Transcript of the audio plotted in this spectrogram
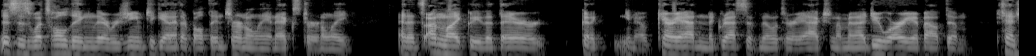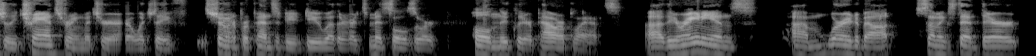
this is what's holding their regime together, both internally and externally, and it's unlikely that they're going to, you know, carry out an aggressive military action. I mean, I do worry about them potentially transferring material, which they've shown a propensity to do, whether it's missiles or whole nuclear power plants. Uh, the Iranians um, worried about some extent their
